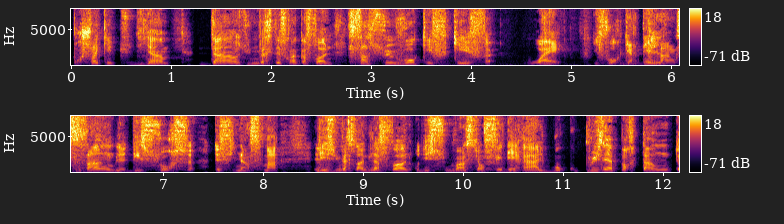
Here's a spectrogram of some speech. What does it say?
pour chaque étudiant dans une université francophone. Ça se vaut kiff-kiff. Ouais, il faut regarder l'ensemble des sources de financement. Les universités anglophones ont des subventions fédérales beaucoup plus importantes,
